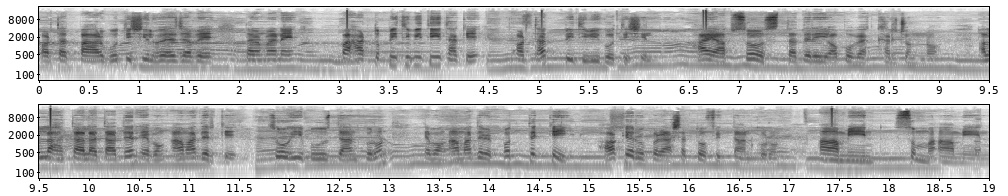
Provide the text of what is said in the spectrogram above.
অর্থাৎ পাহাড় গতিশীল হয়ে যাবে। তার মানে পাহাড় তো পৃথিবীতেই থাকে, অর্থাৎ পৃথিবী গতিশীল। হায় আফসোস তাদের এই অপব্যাখ্যার জন্য। আল্লাহ তালা তাদের এবং আমাদেরকে সহি বুঝ দান করুন এবং আমাদের প্রত্যেককেই হকের উপরে আসার তৌফিক দান করুন। আমিন, সুম্মা আমিন।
